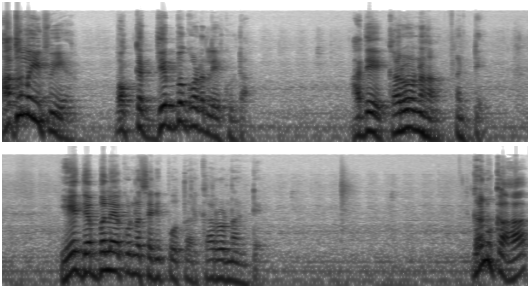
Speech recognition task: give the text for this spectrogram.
అతమైపోయారు ఒక్క దెబ్బ కూడా లేకుండా. అదే కరోనా అంటే. ఏ దెబ్బ లేకుండా చనిపోతారు కరోనా అంటే. కనుక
